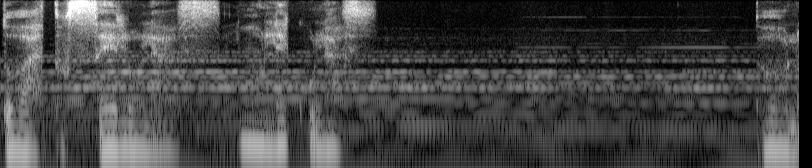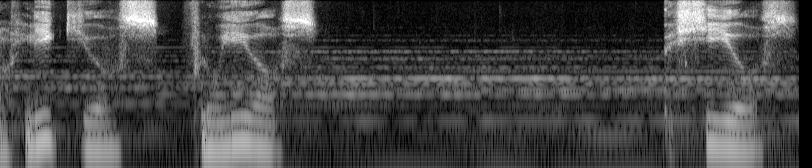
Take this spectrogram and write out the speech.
Todas tus células y moléculas. Todos los líquidos, fluidos, tejidos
